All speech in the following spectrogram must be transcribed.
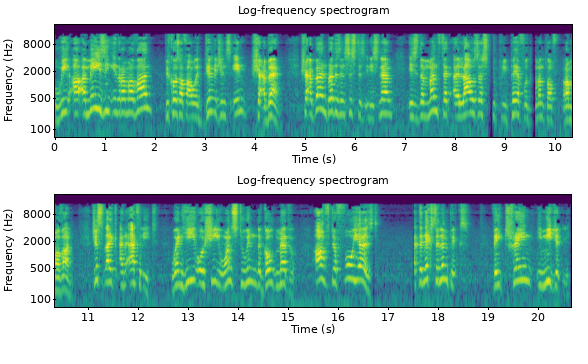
we are amazing in Ramadan because of our diligence in Sha'ban. Sha'ban, brothers and sisters in Islam, is the month that allows us to prepare for the month of Ramadan. Just like an athlete, when he or she wants to win the gold medal, after four years at the next Olympics, they train immediately.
